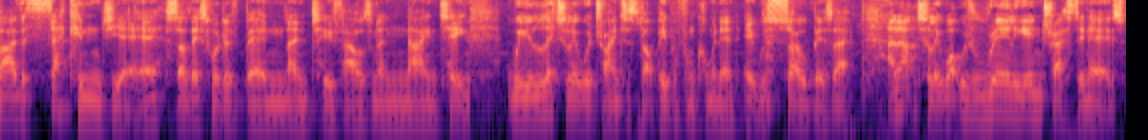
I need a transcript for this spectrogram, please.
By the second year, so this would have been then 2019, we literally were trying to stop people from coming in. It was so busy. And actually, what was really interesting is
